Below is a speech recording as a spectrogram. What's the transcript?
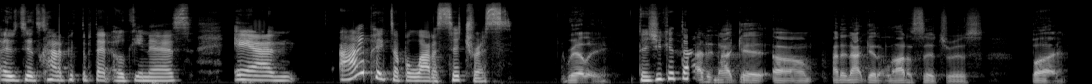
I just kind of picked up that oakiness, and I picked up a lot of citrus. really Did you get that? I did not get um I did not get a lot of citrus but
